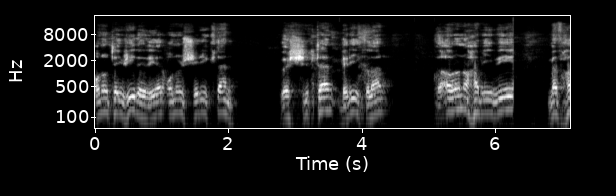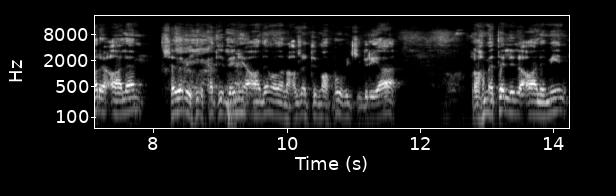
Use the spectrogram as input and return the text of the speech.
onu tevhid edeyen, onu şerikten ve şirkten beri kılan ve onun Habibi mefhar-ı alem sebebi hilkati beni Adem olan Hazreti Mahbub-i Kibriya rahmetellil alemin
